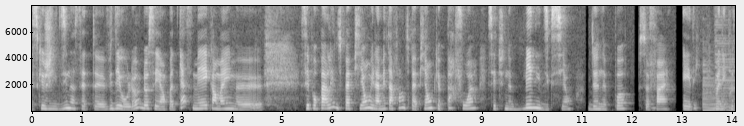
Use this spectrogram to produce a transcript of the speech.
ce que j'ai dit dans cette euh, vidéo-là. Là, c'est en podcast, mais quand même, euh, c'est pour parler du papillon et la métaphore du papillon que parfois, c'est une bénédiction de ne pas se faire aider. Bonne écoute.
